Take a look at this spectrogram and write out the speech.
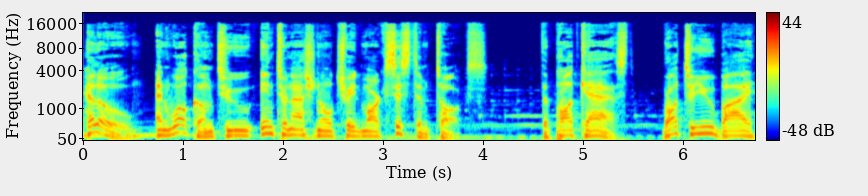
Hello, and welcome to International Trademark System Talks, the podcast brought to you by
